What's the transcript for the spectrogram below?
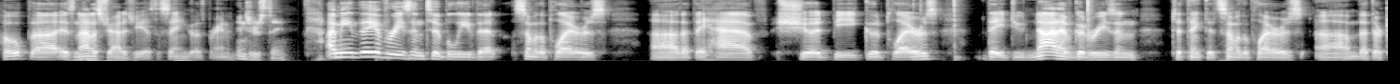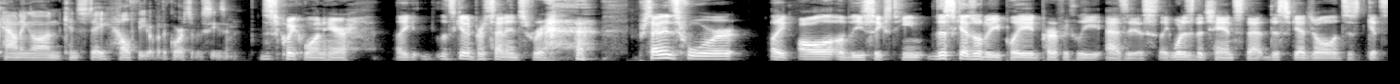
Hope uh, is not a strategy, as the saying goes, Brandon. Interesting. I mean, they have reason to believe that some of the players uh, that they have should be good players. They do not have good reason to think that some of the players um, that they're counting on can stay healthy over the course of a season. Just a quick one here. Like, let's get a percentage for percentage for like all of these 16 this schedule to be played perfectly as is like what is the chance that this schedule just gets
